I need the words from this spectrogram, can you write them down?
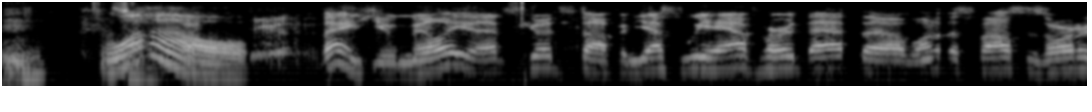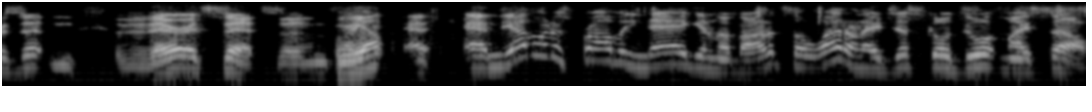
wow. Thank you, Millie. That's good stuff. And yes, we have heard that. Uh, one of the spouses orders it, and there it sits. And, yep. And, and, the other one is probably nagging him about it. So why don't I just go do it myself?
